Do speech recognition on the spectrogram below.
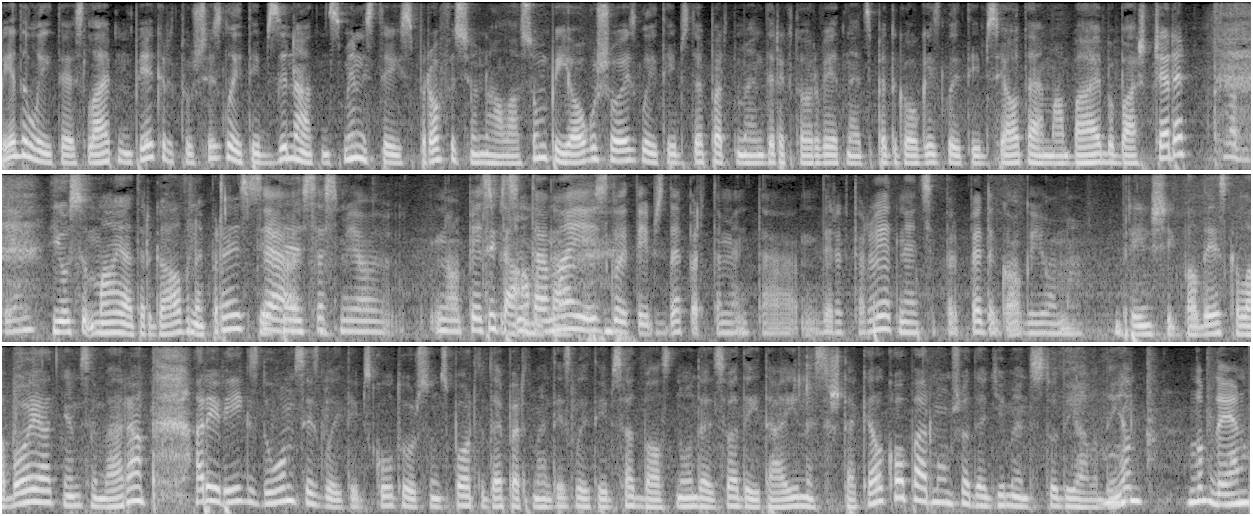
piedalīties laipni piekrituši Izglītības zinātnes ministrijas profesionālās un pieaugušo izglītības departamenta direktora vietniece pedagoģa izglītības jautājumā Baiba Bašķere. Labdien! Jūs mājāt ar galvu nepareizi? Jā, es esmu jau no 15. maija izglītības departamentā direktora vietniece par pedagoģu jomā. Brīnišķīgi, paldies, ka labojāt, ņemsim vērā. Arī Rīgas domas izglītības, kultūras un sporta departamenta izglītības atbalsta nodaļas vadītāja Inese Štekela kopā ar mums šodien ģimenes studijā. Labdien! Labdien!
